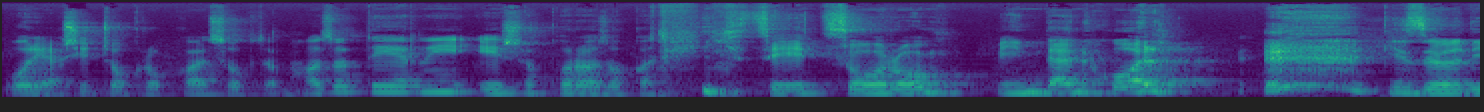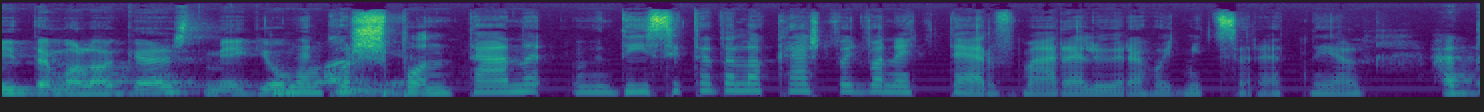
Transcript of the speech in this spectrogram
óriási csokrokkal szoktam hazatérni, és akkor azokat így szétszórom mindenhol, kizöldítem a lakást még jobban. Ilyenkor spontán díszíted a lakást, vagy van egy terv már előre, hogy mit szeretnél? Hát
